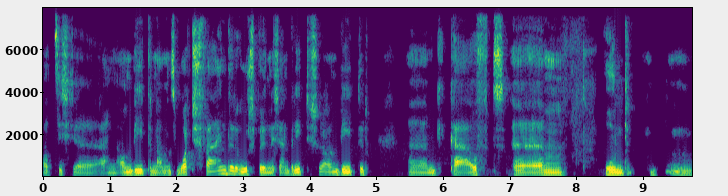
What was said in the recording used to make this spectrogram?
hat sich äh, ein Anbieter namens Watchfinder, ursprünglich ein britischer Anbieter, ähm, gekauft ähm, und äh,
